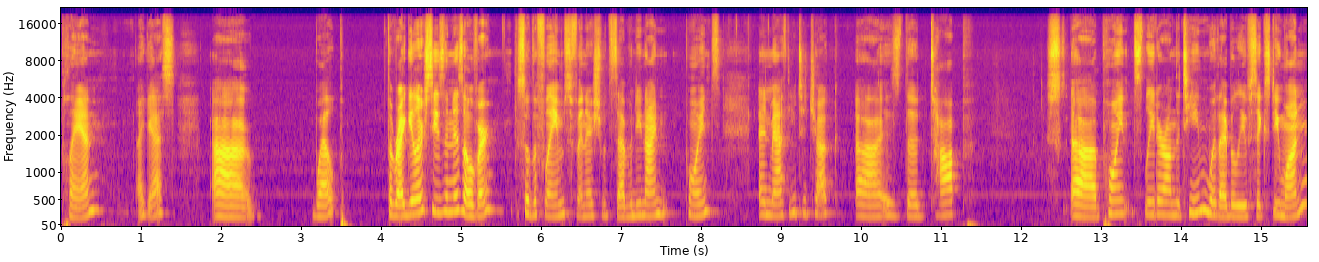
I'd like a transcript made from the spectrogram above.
plan, I guess. Uh well, the regular season is over, so the Flames finish with 79 points, and Matthew Tkachuk uh, is the top uh, points leader on the team with, I believe, 61.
